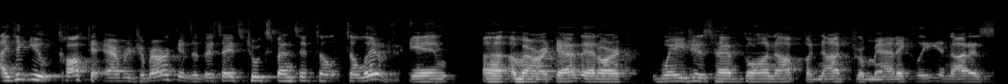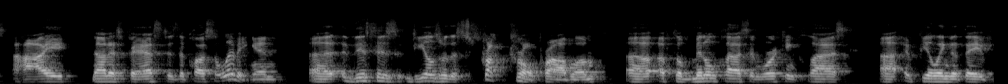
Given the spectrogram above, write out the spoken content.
I think you talk to average Americans and they say it's too expensive to, to live in uh, America, that our wages have gone up, but not dramatically and not as high, not as fast as the cost of living. And uh, this is deals with a structural problem uh, of the middle class and working class uh, feeling that they've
